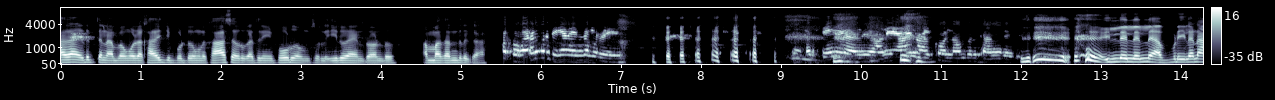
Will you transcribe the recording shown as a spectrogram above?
அதான் எடுத்தேன் நான். இப்போ உங்களோட கதைக்கு போட்டு உங்களுக்கு காசை ஒரு கத்திரி போடுவோம்னு சொல்லி இருபதாயிரம் ரூபாண்டு அம்மா தந்திருக்கா? இல்ல இல்ல இல்ல. அப்படி இல்லைன்னா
